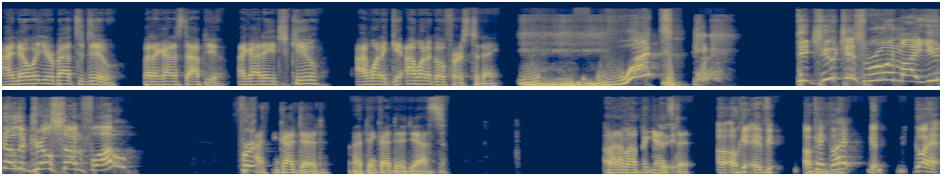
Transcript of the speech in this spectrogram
I know what you're about to do, but I got to stop you. I got HQ. I want to get I want to go first today. What? Did you just ruin my you know the drill son flow? For I think I did. I think I did, yes. But I'm up against it. Uh, okay, if okay, go ahead. Go, go ahead.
